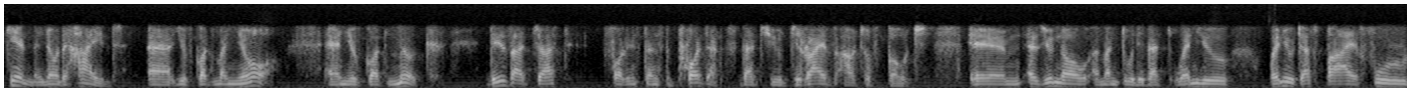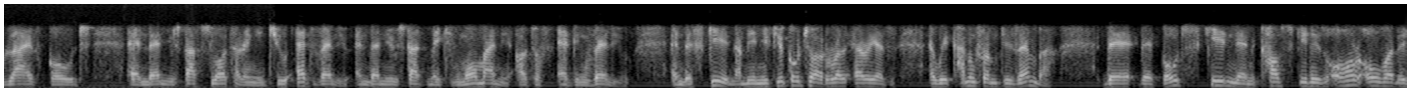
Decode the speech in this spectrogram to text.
skin, you know, the hide. Uh, you've got manure, and you've got milk. These are just, for instance, the products that you derive out of goat. Um, as you know, Amantuli, that when you when you just buy full live goat and then you start slaughtering it, you add value and then you start making more money out of adding value. And the skin, I mean, if you go to our rural areas, and we're coming from December, the, the goat skin and cow skin is all over the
